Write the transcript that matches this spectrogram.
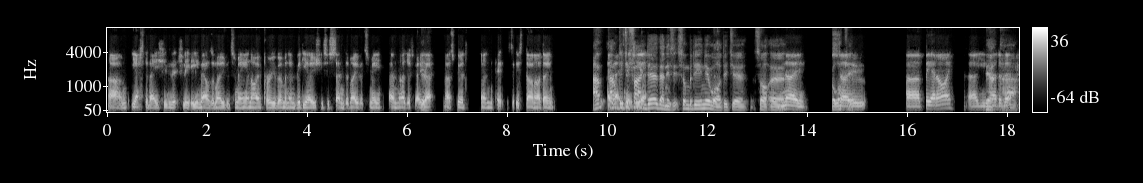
Um, yesterday, she literally emails them over to me, and I approve them. And then videos, she just sends them over to me, and I just go, Yeah. "Yeah, that's good," and it's it's done. I don't How, how did you find yeah. her then? Is it somebody you knew, or did you sort of no. So, uh, BNI, uh, you yeah, heard of it? ah.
